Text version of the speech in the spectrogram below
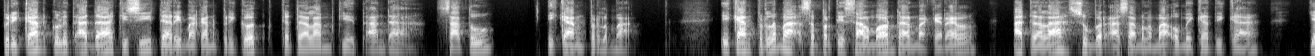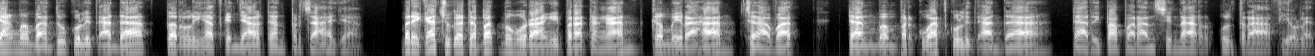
Berikan kulit Anda gizi dari makan berikut ke dalam diet Anda. Satu, ikan berlemak. Ikan berlemak seperti salmon dan makarel adalah sumber asam lemak omega 3 yang membantu kulit Anda terlihat kenyal dan bercahaya. Mereka juga dapat mengurangi peradangan, kemerahan, jerawat, dan memperkuat kulit Anda dari paparan sinar ultraviolet.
